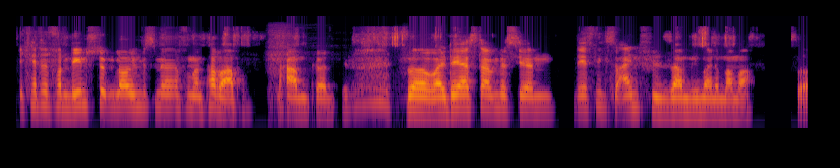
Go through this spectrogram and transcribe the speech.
Ich hätte von den Stücken, glaube ich, ein bisschen mehr von meinem Papa abhaben können. So, weil der ist da ein bisschen, der ist nicht so einfühlsam wie meine Mama. So.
